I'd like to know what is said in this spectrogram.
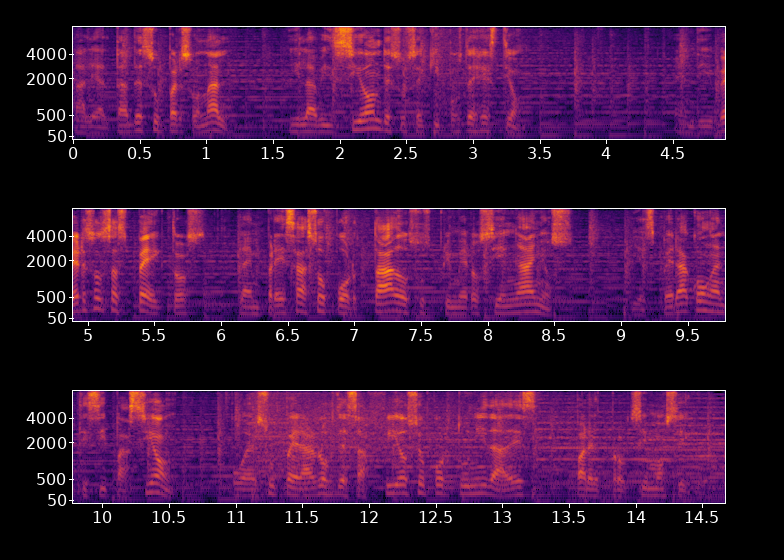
la lealtad de su personal y la visión de sus equipos de gestión. En diversos aspectos, la empresa ha soportado sus primeros 100 años y espera con anticipación poder superar los desafíos y oportunidades para el próximo siglo.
